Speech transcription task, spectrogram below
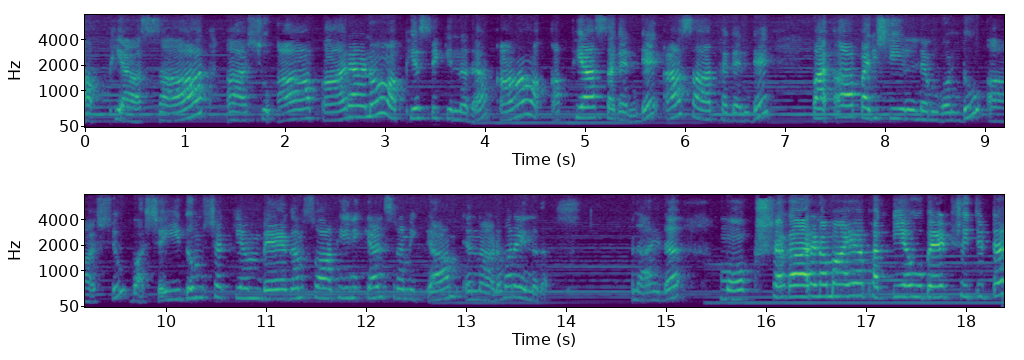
അഭ്യാസാത് ആശു ആ ആരാണോ അഭ്യസിക്കുന്നത്? ആ അഭ്യാസകന്റെ ആ സാധകന്റെ ആ പരിശീലനം കൊണ്ടു ആശു വശയിതും ശക്യം വേഗം സ്വാധീനിക്കാൻ ശ്രമിക്കാം എന്നാണ് പറയുന്നത്. അതായത് മോക്ഷകാരണമായ ഭക്തിയെ ഉപേക്ഷിച്ചിട്ട്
